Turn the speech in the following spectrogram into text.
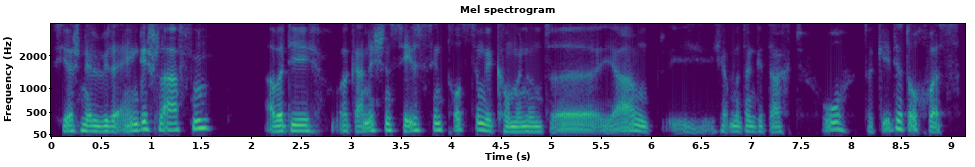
sehr schnell wieder eingeschlafen. Aber die organischen Sales sind trotzdem gekommen und äh, ja, und ich, ich habe mir dann gedacht, oh, da geht ja doch was.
